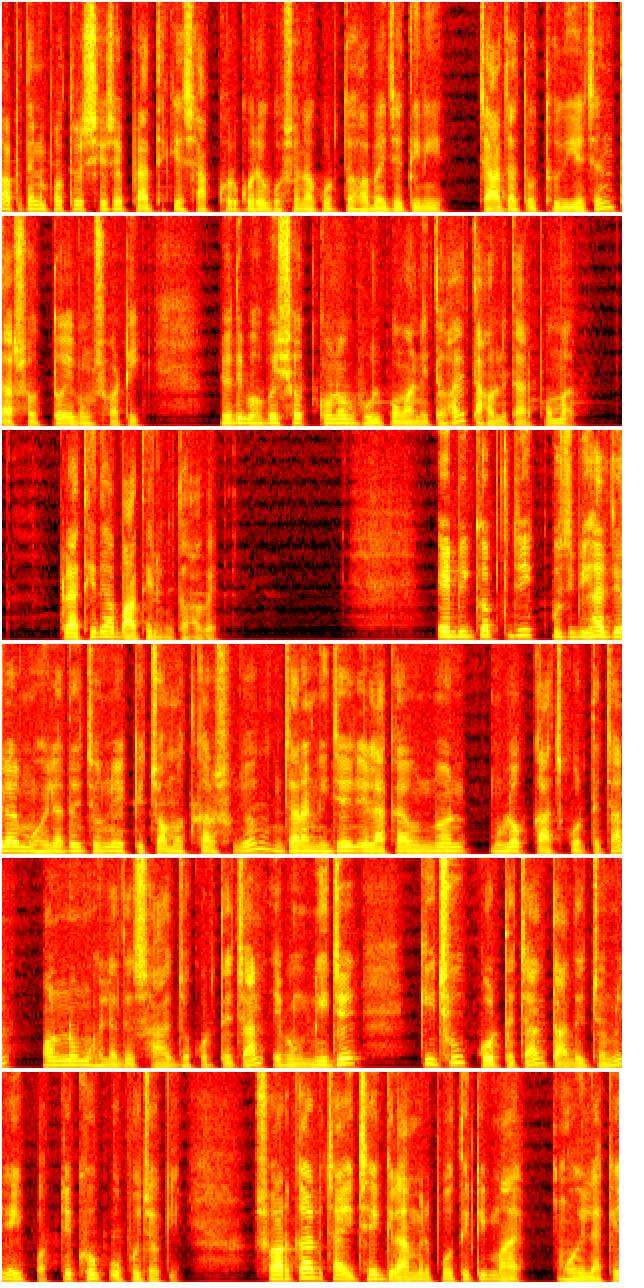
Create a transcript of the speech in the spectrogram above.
আবেদনপত্রের শেষে প্রার্থীকে স্বাক্ষর করে ঘোষণা করতে হবে যে তিনি যা যা তথ্য দিয়েছেন তা সত্য এবং সঠিক। যদি ভবিষ্যৎ কোনো ভুল প্রমাণিত হয়, তাহলে তার প্রমা, প্রার্থীরা বাতিল হতে হবে। এই বিজ্ঞপ্তিটি কুচবিহার জেলার মহিলাদের জন্য একটি চমৎকার সুযোগ। যারা নিজের এলাকায় উন্নয়নমূলক কাজ করতে চান, অন্য মহিলাদের সাহায্য করতে চান এবং নিজে কিছু করতে চান, তাদের জন্য এই পথটি খুব উপযোগী। সরকার চাইছে গ্রামের প্রতিটি মহিলাকে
